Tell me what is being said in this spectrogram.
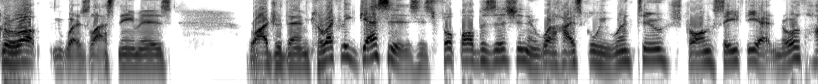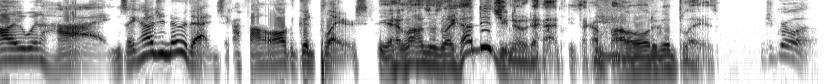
grew up and what his last name is. Roger then correctly guesses his football position and what high school he went to. Strong safety at North Hollywood High. He's like, "How'd you know that?" He's like, "I follow all the good players." Yeah, Alonzo's like, How did you know that? He's like, I follow all the good players. Where'd you grow up?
